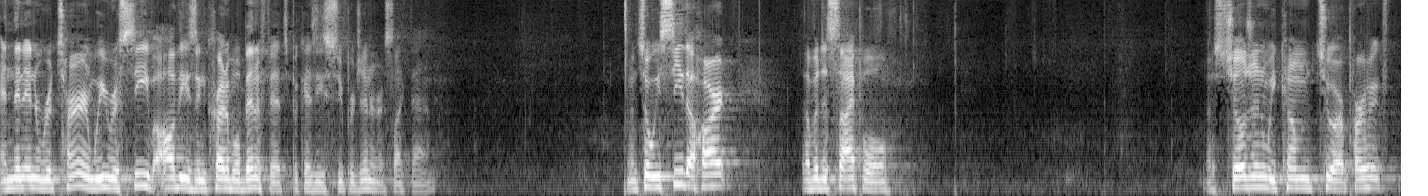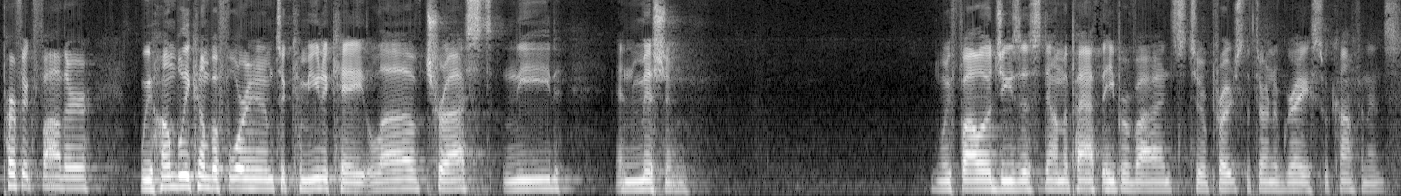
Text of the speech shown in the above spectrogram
And then in return, we receive all these incredible benefits because he's super generous like that. And so we see the heart of a disciple. As children, we come to our perfect, perfect Father. We humbly come before him to communicate love, trust, need, and mission. We follow Jesus down the path that he provides to approach the throne of grace with confidence.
